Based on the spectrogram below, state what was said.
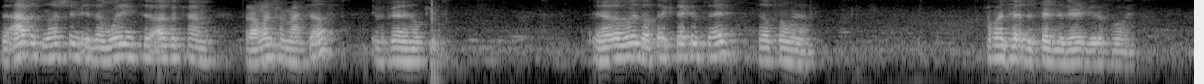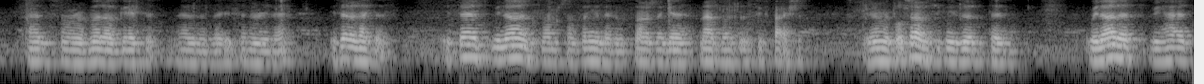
The Avos Noshim is I'm willing to overcome what I want for myself if it's going to help you. In other words, I'll take second place to help someone else. I once heard this said in a very beautiful way. I heard this from Rav Miller of Gateshead. I heard it Lady Seminary there. He said it like this. He said, we know, it's I'm saying it because it's nice one for this week's parasha. Remember Tul Shabbos, you can use it at the table we know that we had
